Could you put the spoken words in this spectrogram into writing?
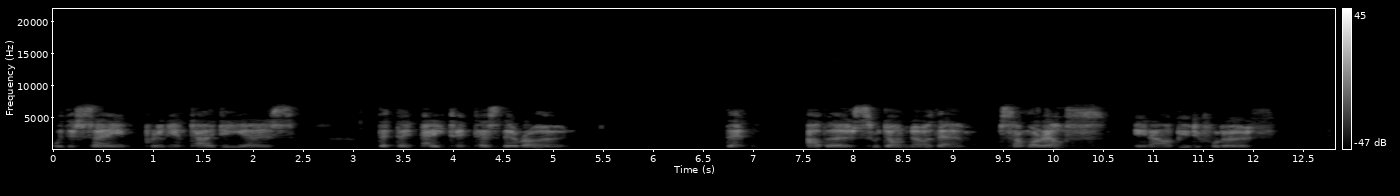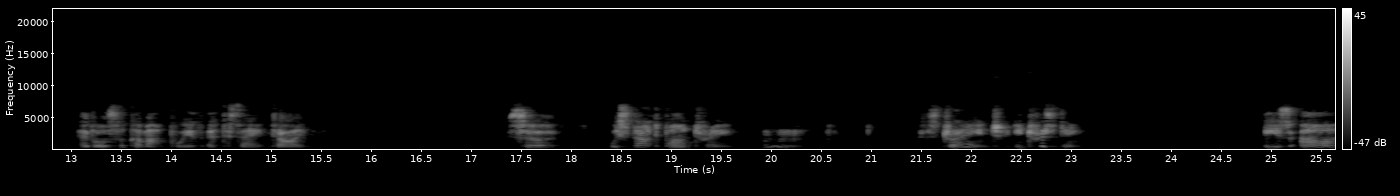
with the same brilliant ideas that they patent as their own, that others who don't know them somewhere else in our beautiful earth have also come up with at the same time. So we start pondering, hmm, strange, interesting. Is our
